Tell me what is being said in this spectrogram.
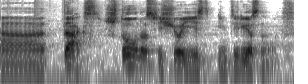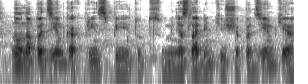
А, такс, что у нас еще есть интересного? Ну, на подземках, в принципе, тут у меня слабенькие еще подземки.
